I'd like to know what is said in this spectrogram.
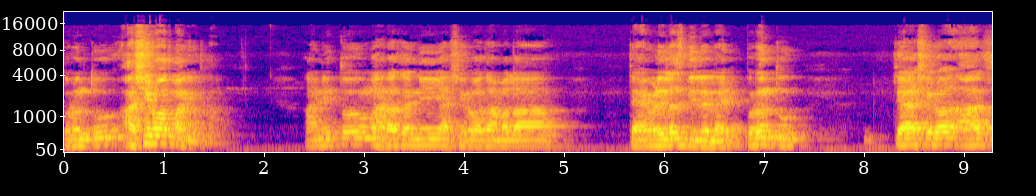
परंतु आशीर्वाद मागितला. आणि तो महाराजांनी आशीर्वाद आम्हाला त्यावेळेलाच दिलेला आहे. परंतु त्या आशीर्वाद आज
